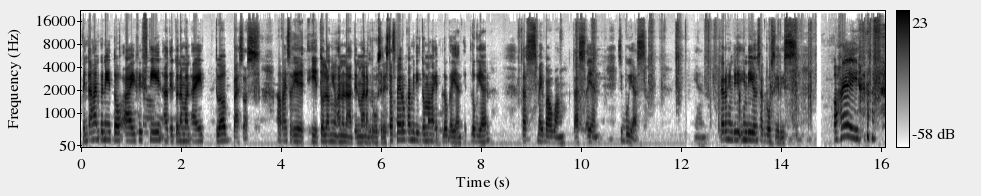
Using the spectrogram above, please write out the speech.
Bintahan ko nito ay 15 at ito naman ay 12 pesos. Okay, so ito lang yung ano natin, mga nag-groceries. Tapos meron kami dito mga itlog. Ayan, itlog yan. Tapos may bawang. Tapos ayan, sibuyas. Ayan. Pero hindi hindi yun sa groceries. Oh, hey!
